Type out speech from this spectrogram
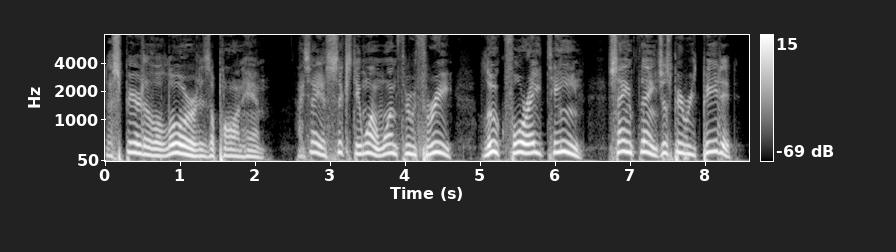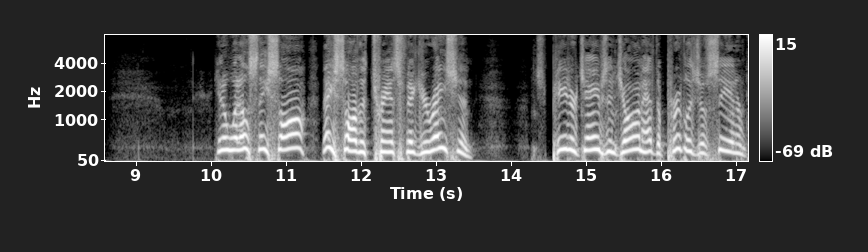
The Spirit of the Lord is upon him. Isaiah 61, 1 through 3. Luke 4, 18. Same thing, just be repeated. You know what else they saw? They saw the transfiguration. Peter, James, and John had the privilege of seeing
